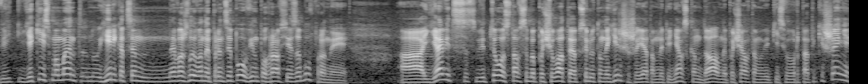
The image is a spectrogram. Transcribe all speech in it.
В якийсь момент ну, гірка це не важливо, не принципово, він погрався і забув про неї. А я від, від цього став себе почувати абсолютно не гірше, що я там не підняв скандал, не почав там якісь вивертати кишені.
